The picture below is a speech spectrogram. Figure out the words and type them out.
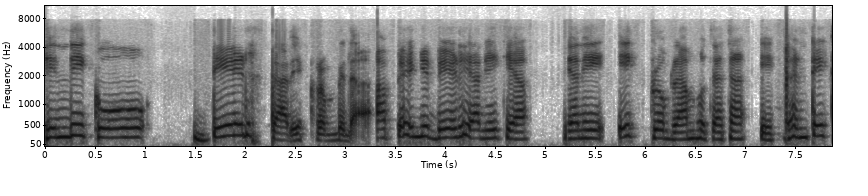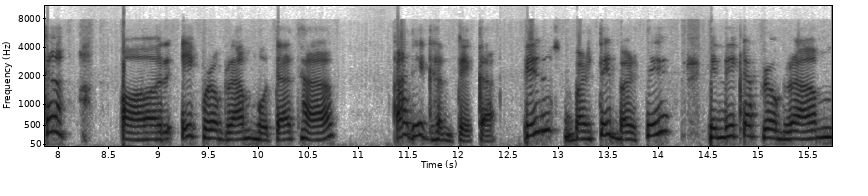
हिंदी को डेढ़ कार्यक्रम मिला। आप कहेंगे डेढ़ यानी क्या? यानी एक प्रोग्राम होता था एक घंटे का, और एक प्रोग्राम होता था आधे घंटे का। फिर बढ़ते बढ़ते हिंदी का प्रोग्राम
